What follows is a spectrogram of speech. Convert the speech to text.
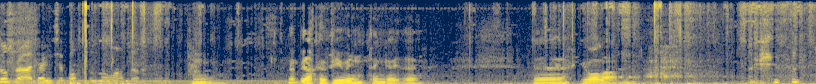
goes right down to the bottom of the ladder. Mm. Might be like a viewing thing out there. Uh, you all that, innit?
